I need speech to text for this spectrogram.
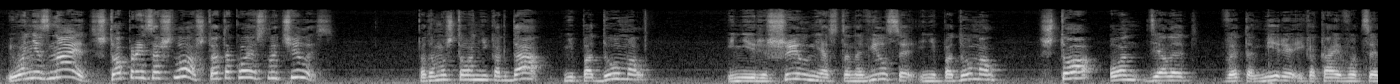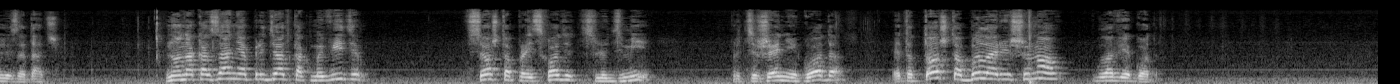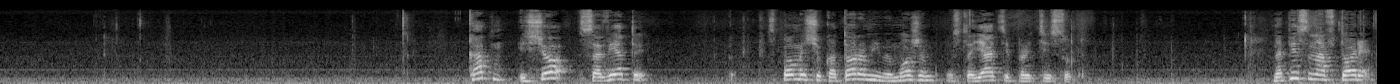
И он не знает, что произошло, что такое случилось. Потому что он никогда не подумал и не решил, не остановился и не подумал, что он делает в этом мире и какая его цель и задача. Но наказание придет, как мы видим, все, что происходит с людьми в протяжении года, это то, что было решено в главе года. Как еще советы, с помощью которыми мы можем устоять и пройти суд? Написано в Торе.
